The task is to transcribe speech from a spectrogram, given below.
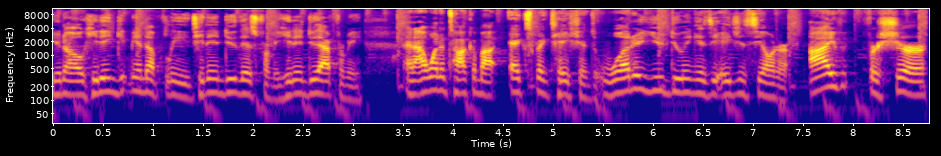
You know he didn't get me enough leads. He didn't do this for me. He didn't do that for me and i want to talk about expectations what are you doing as the agency owner i for sure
